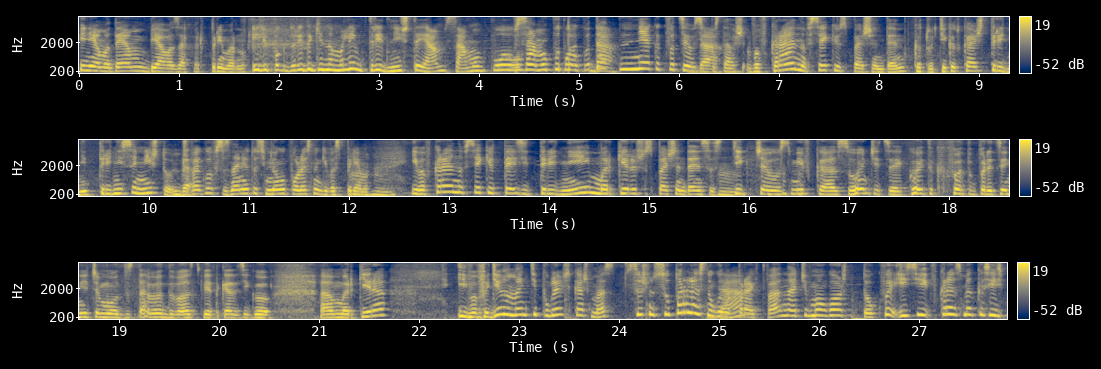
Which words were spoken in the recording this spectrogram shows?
и няма да ям бяла захар, примерно. Или пък дори да ги намалим, три дни ще ям само по... Само по, по толкова, да. да. Някаква цел да. си поставяш. В края на всеки успешен ден, като ти като кажеш три дни, три дни са нищо. Да. Човек в съзнанието си много по-лесно ги възприема. Mm-hmm. И в края на всеки от тези три дни маркираш успешен ден с тикче, усмивка, слънчице, който каквото прецени, че му доставя удоволствие, така да си го а, маркира. И в един момент ти погледнеш и кажеш, аз всъщност супер лесно да. го направих това, значи мога още толкова и си в крайна сметка си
